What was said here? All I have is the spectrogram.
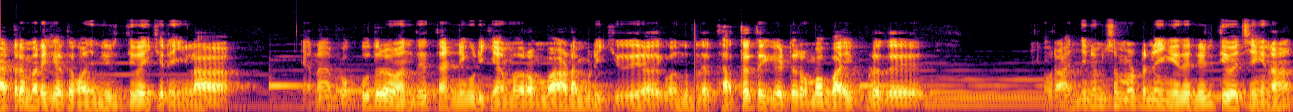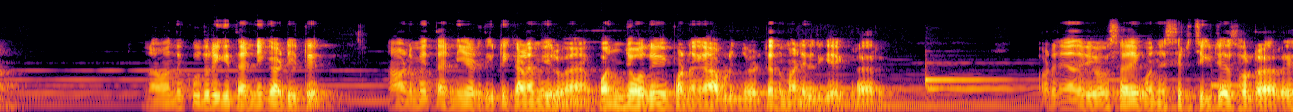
ஏற்றம் இறைக்கிறத கொஞ்சம் நிறுத்தி வைக்கிறீங்களா? ஏன்னா இப்போ குதிரை வந்து தண்ணி குடிக்காமல் ரொம்ப அடம் பிடிக்குது. அதுக்கு வந்து இந்த சத்தத்தை கேட்டு ரொம்ப பயப்படுது. ஒரு அஞ்சு நிமிஷம் மட்டும் நீங்கள் இதை நிறுத்தி வச்சிங்கன்னா நான் வந்து குதிரைக்கு தண்ணி காட்டிட்டு நானுமே தண்ணி எடுத்துக்கிட்டு கிளம்பிடுவேன் கொஞ்சம் உதவி பண்ணுங்கள் அப்படின்னு சொல்லிட்டு அந்த மனிதர் கேட்குறாரு உடனே அந்த விவசாயி கொஞ்சம் சிரிச்சுக்கிட்டே சொல்கிறாரு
